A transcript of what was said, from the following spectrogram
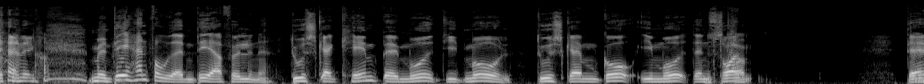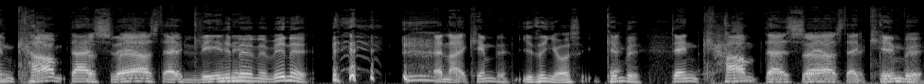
Det er han ikke. Men det, han får ud af den, det er følgende. Du skal kæmpe mod dit mål. Du skal gå imod den strøm. Den kamp, der er sværest at vinde. Vinde, vinde. Ja, nej, kæmpe. Jeg tænker også, kæmpe. Den kamp, der er sværest at kæmpe.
